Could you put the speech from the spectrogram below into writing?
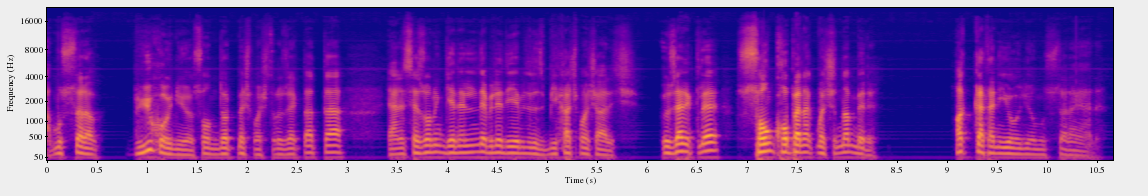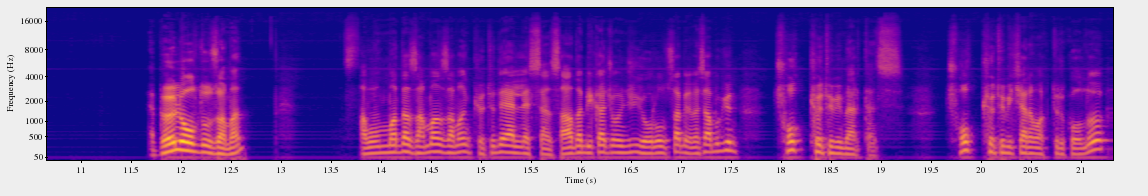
Ya Muslera büyük oynuyor son 4-5 maçtır özellikle. Hatta yani sezonun genelinde bile diyebiliriz birkaç maç hariç. Özellikle son Kopenhag maçından beri. Hakikaten iyi oynuyor Muslera yani. E böyle olduğu zaman savunmada zaman zaman kötü de yerleşsen sahada birkaç oyuncu yorulsa bile. Mesela bugün çok kötü bir Mertens. Çok kötü bir Kerem Aktürkoğlu.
